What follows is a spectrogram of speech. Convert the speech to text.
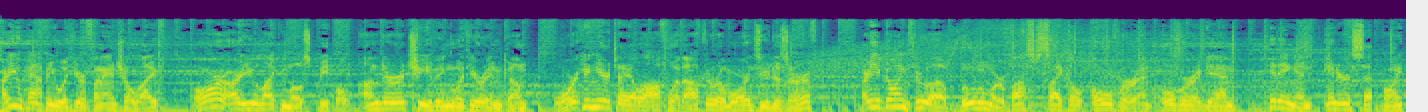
Are you happy with your financial life? Or are you like most people, underachieving with your income, working your tail off without the rewards you deserve? Are you going through a boom or bust cycle over and over again, hitting an inner set point?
